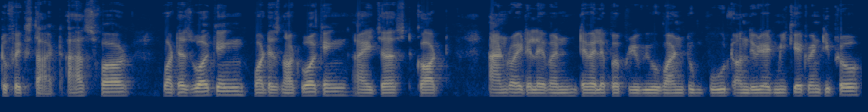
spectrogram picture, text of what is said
to fix that. As for what is working what is not working I just got Android 11 developer preview 1 to boot on the Redmi K20 Pro.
